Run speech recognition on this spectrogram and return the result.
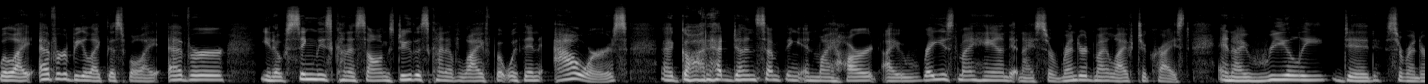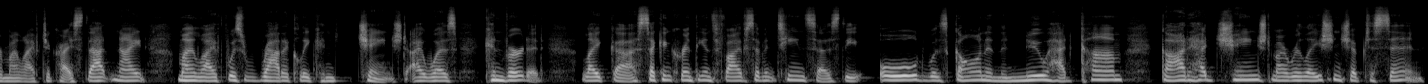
will I ever be like this. Will I ever, you know, sing these kind of songs, do this kind of life? But within hours, uh, God had done something in my heart. I raised my hand and I surrendered my life to Christ. And I really did surrender my life to Christ. That night, my life was radically con- changed. I was converted. like uh, 2 Corinthians 5:17 says, "The old was gone and the new had come. God had changed my relationship to sin.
